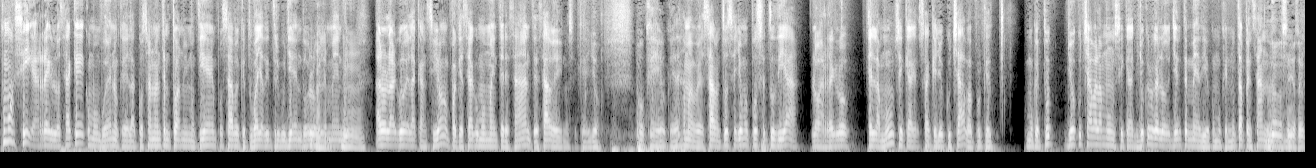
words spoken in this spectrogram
¿cómo así arreglo? O sea que como bueno, que la cosa no entre todo al mismo tiempo, ¿sabes? Que tú vayas distribuyendo los elementos a lo largo de la canción para que sea como más interesante, ¿sabes? Y no sé qué, yo, ok, ok, déjame ver, ¿sabes? Entonces yo me puse a estudiar los arreglos en la música, o sea, que yo escuchaba, porque como que tú, yo escuchaba la música, yo creo que los oyentes medios como que no está pensando. No, no sé, yo sé.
